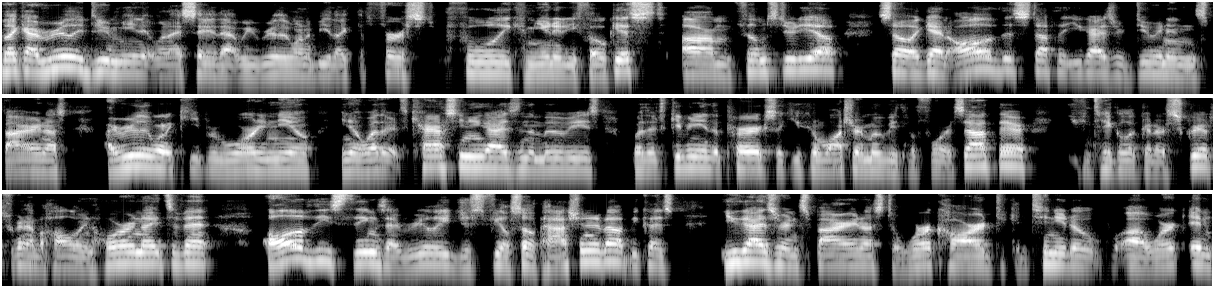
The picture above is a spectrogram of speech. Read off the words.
Like, I really do mean it when I say that we really want to be like the first fully community focused um, film studio. So, again, all of this stuff that you guys are doing and inspiring us, I really want to keep rewarding you. You know, whether it's casting you guys in the movies, whether it's giving you the perks, like you can watch our movies before it's out there, you can take a look at our scripts. We're going to have a Halloween Horror Nights event all of these things I really just feel so passionate about because you guys are inspiring us to work hard, to continue to uh, work. And,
